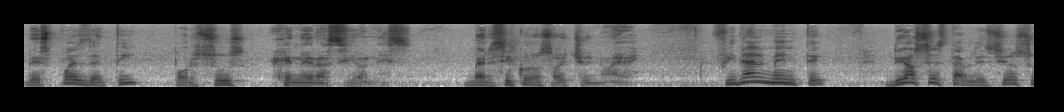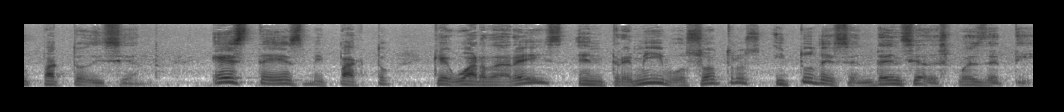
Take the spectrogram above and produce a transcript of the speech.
después de ti por sus generaciones. Versículos 8 y 9. Finalmente, Dios estableció su pacto diciendo, este es mi pacto que guardaréis entre mí y vosotros y tu descendencia después de ti.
